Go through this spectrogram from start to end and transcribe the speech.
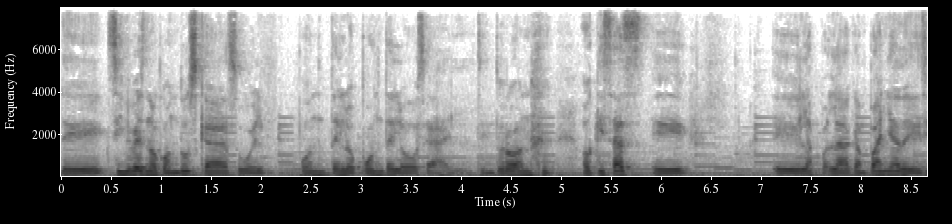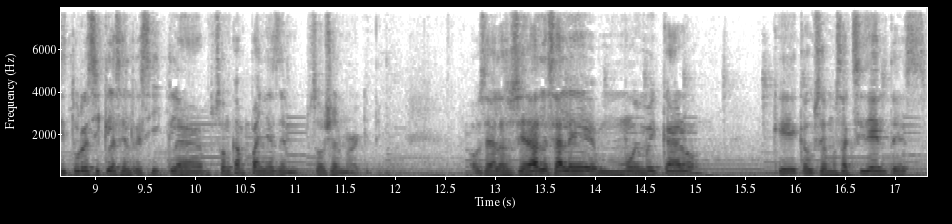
de si vives no conduzcas o el póntelo, póntelo, o sea, el cinturón, o quizás eh, eh, la, la, campaña de si tú reciclas, él recicla, son campañas de social marketing. O sea, a la sociedad le sale muy, muy caro que causemos accidentes,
